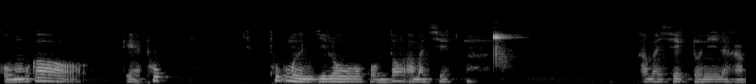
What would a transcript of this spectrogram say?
ผมก็แกะทุก ทุกหมื่นกิโลผมต้องเอามาเช็ค เอามาเช็คตัวนี้นะครับ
